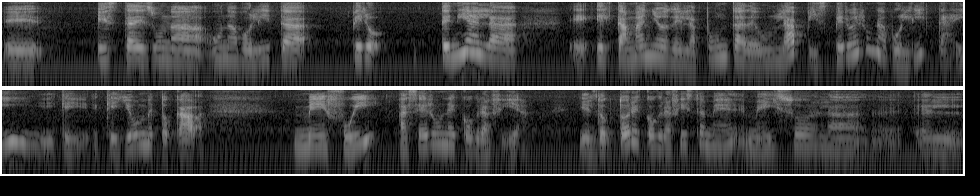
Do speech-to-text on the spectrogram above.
Eh, esta es una, una bolita, pero tenía la, eh, el tamaño de la punta de un lápiz, pero era una bolita ahí que, yo me tocaba. Me fui a hacer una ecografía y el doctor ecografista me, hizo la, el,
